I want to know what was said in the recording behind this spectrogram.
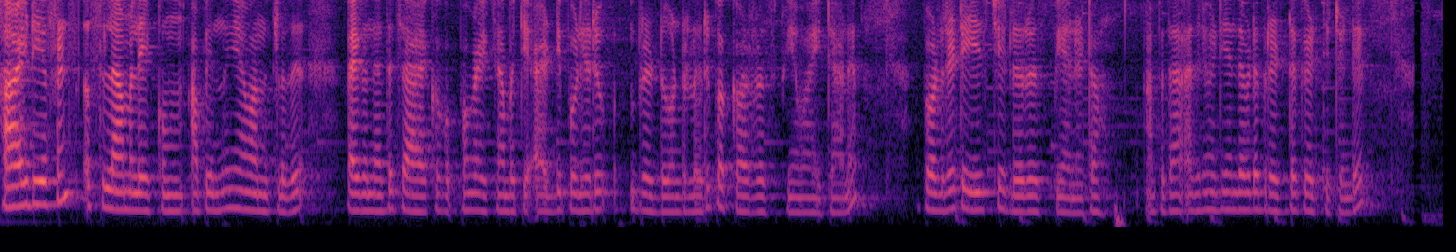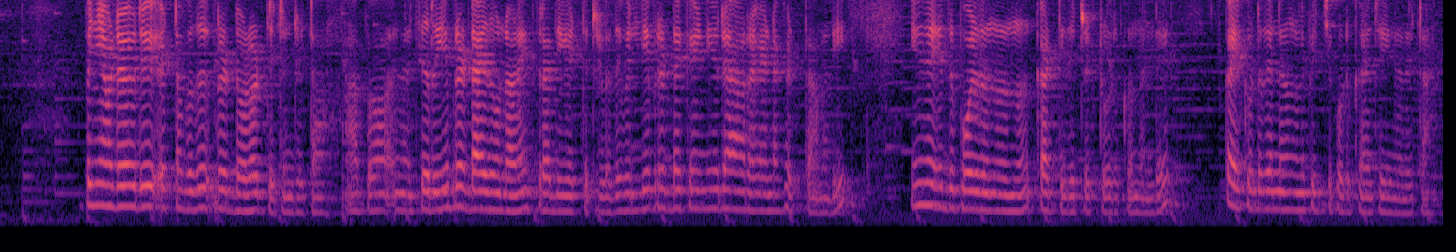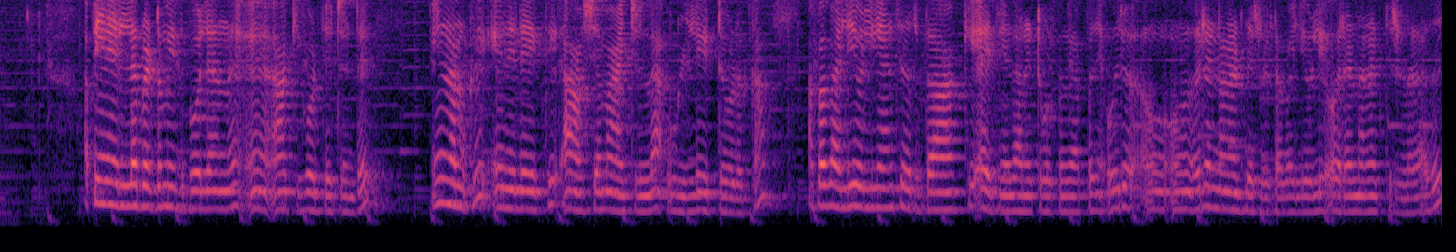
Hi dear friends അസ്സാം വലൈക്കും അപ്പോൾ ഇന്ന് ഞാൻ വന്നിട്ടുള്ളത് വൈകുന്നേരത്തെ ചായക്കൊപ്പം കഴിക്കാൻ പറ്റിയ അടിപൊളി ഒരു ബ്രെഡ് കൊണ്ടുള്ള ഒരു പക്കോട റെസിപ്പിയുമായിട്ടാണ് അപ്പോൾ വളരെ ടേസ്റ്റി ആയിട്ടുള്ള ഒരു റെസിപ്പിയാണ് കേട്ടോ അപ്പോൾ ദാ അതിനുവേണ്ടി ഞാൻ ഇവിടെ ബ്രെഡൊക്കെ എടുത്തിട്ടുണ്ട്. അപ്പോൾ ഞാൻ ഇവിടെ ഒരു എട്ടൊമ്പത് ബ്രെഡോളം എടുത്തിട്ടുണ്ട് കേട്ടോ അപ്പോൾ ചെറിയ ബ്രെഡ് ആയതുകൊണ്ടാണ് ഇത്ര അധികം എടുത്തിട്ടുള്ളത്. വലിയ ബ്രെഡൊക്കെ ഇനി ഒരു ആറ് എണ്ണൊക്കെ എടുത്താൽ മതി. ഇനി ഇതുപോലെ നിന്ന് കട്ട് ചെയ്തിട്ട് ഇട്ട് കൊടുക്കുന്നുണ്ട്. കൈക്കൊണ്ട് തന്നെ നിങ്ങൾ പിച്ച് കൊടുക്കുകയാണ് ചെയ്യുന്നത് കേട്ടോ അപ്പോൾ ഇനി എല്ലാ ബ്രെഡും ഇതുപോലെ ഒന്ന് ആക്കി കൊടുത്തിട്ടുണ്ട്. ഇനി നമുക്ക് ഇതിലേക്ക് ആവശ്യമായിട്ടുള്ള ഉള്ളി ഇട്ട് കൊടുക്കാം. അപ്പോൾ വലിയ ഉള്ളി ഞാൻ ചെറുതാക്കി അരിഞ്ഞതാണ് ഇട്ട് കൊടുക്കുന്നത്. അപ്പോൾ ഒരു ഒരെണ്ണമാണ് എടുത്തിട്ടുള്ളത് വലിയ ഉള്ളി ഒരെണ്ണമാണ് എടുത്തിട്ടുള്ളത്. അത്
